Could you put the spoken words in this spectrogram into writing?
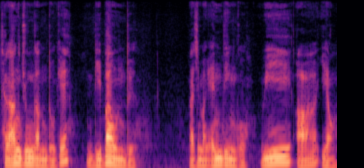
장항준 감독의 리바운드 마지막 엔딩곡 We Are Young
